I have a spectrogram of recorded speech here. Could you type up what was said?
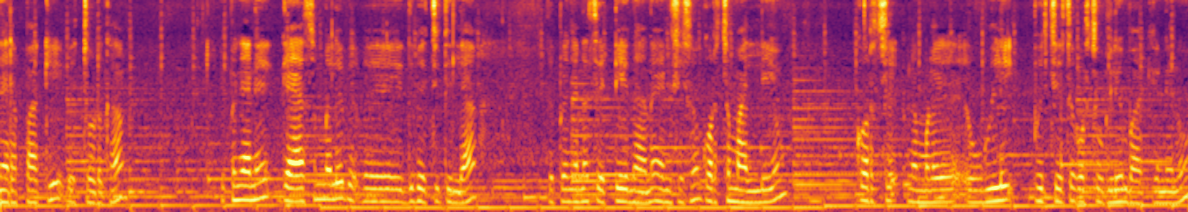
നിരപ്പാക്കി വെച്ച് കൊടുക്കാം. ഇപ്പം ഞാൻ ഗ്യാസ് മേൽ ഇത് വെച്ചിട്ടില്ല. ഇതിപ്പോൾ ഇങ്ങനെ സെറ്റ് ചെയ്യുന്നതാണ്. അതിനുശേഷം കുറച്ച് മല്ലിയും കുറച്ച് നമ്മൾ ഉള്ളി പൊരിച്ച് വെച്ച കുറച്ച് ഉള്ളിയും ബാക്കിയുണ്ടായിരുന്നു.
